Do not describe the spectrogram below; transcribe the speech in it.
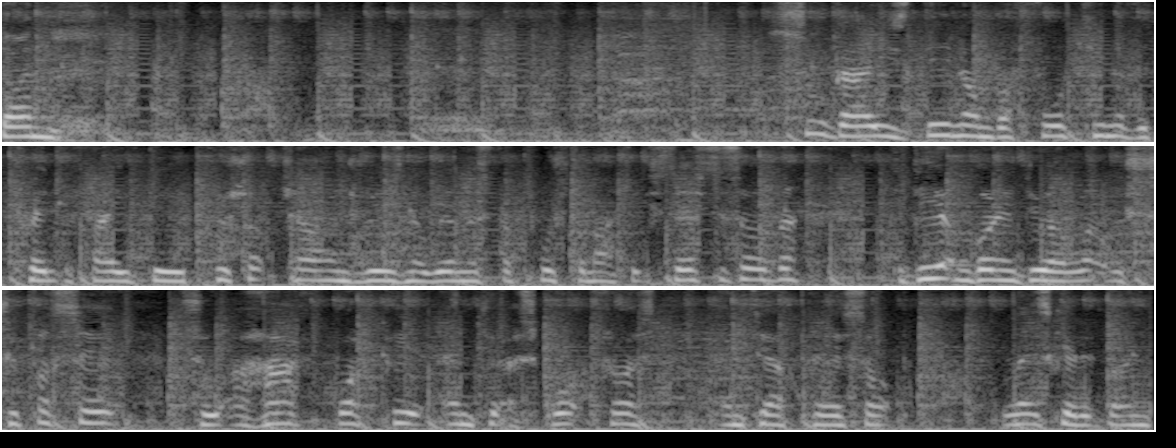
Done. So guys, day number 14 of the 25 day push-up challenge raising awareness for post-traumatic stress disorder. Today I'm going to do a little superset, so a half burpee into a squat thrust into a press up. Let's get it done.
